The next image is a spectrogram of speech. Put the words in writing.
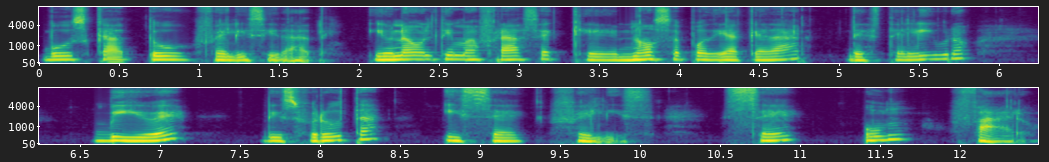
busca tu felicidad. Y una última frase que no se podía quedar de este libro, vive, disfruta y sé feliz. Sé un faro.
